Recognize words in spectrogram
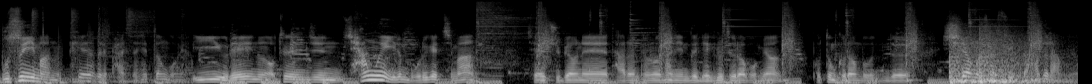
무수히 많은 피해자들이 발생했던 거예요. 이 의뢰인은 어떻게 된지는 향후의 일은 모르겠지만 제 주변에 다른 변호사님들 얘기를 들어보면 보통 그런 분들 실형을 살 수 있다 하더라고요.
